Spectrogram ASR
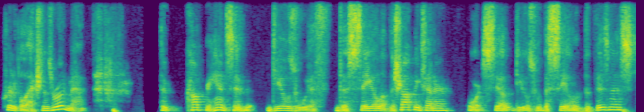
critical actions roadmap. The comprehensive deals with the sale of the shopping center or it deals with the sale of the business.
